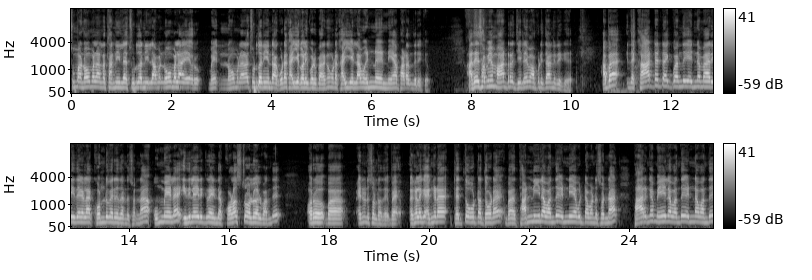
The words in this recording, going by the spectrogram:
சும்மா நோமலான தண்ணியில் சுடு தண்ணி இல்லாமல் நோமலாக ஒரு நோமலான சுடு தண்ணின்றா இருந்தால் கூட கையை கழுவி போட்டு பாருங்கள் கூட கையை இல்லாமல் எண்ணெய் எண்ணெயாக படர்ந்துருக்கு. அதே சமயம் மாற்றச்சிலையும் அப்படித்தான் இருக்குது அப்போ இந்த ஹார்ட் அட்டாக் வந்து என்ன மாதிரி இதுகளை கொண்டு வருதுன்னு சொன்னால் உண்மையில் இதில் இருக்கிற இந்த கொலஸ்ட்ரால்கள் வந்து ஒரு இப்போ என்னென்னு சொல்கிறது இப்போ எங்களுக்கு எங்களோட ரத்த ஓட்டத்தோட இப்போ தண்ணியில் வந்து எண்ணெயை விட்டவன்னு சொன்னால் பாருங்கள் மேலே வந்து எண்ணெய் வந்து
